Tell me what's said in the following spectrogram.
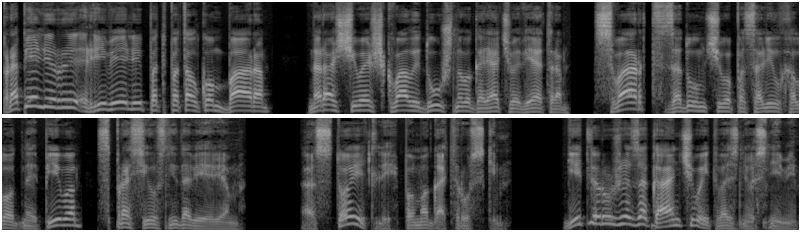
Пропеллеры ревели под потолком бара, наращивая шквалы душного горячего ветра. Сварт задумчиво посолил холодное пиво, спросил с недоверием: "А стоит ли помогать русским? Гитлер уже заканчивает возню с ними.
